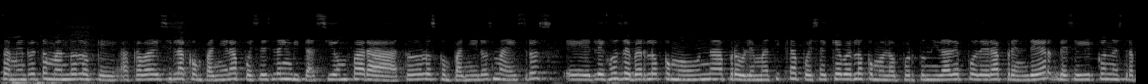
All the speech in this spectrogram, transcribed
También retomando lo que acaba de decir la compañera, pues es la invitación para todos los compañeros maestros, eh, lejos de verlo como una problemática, pues hay que verlo como la oportunidad de poder aprender, de seguir con nuestra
